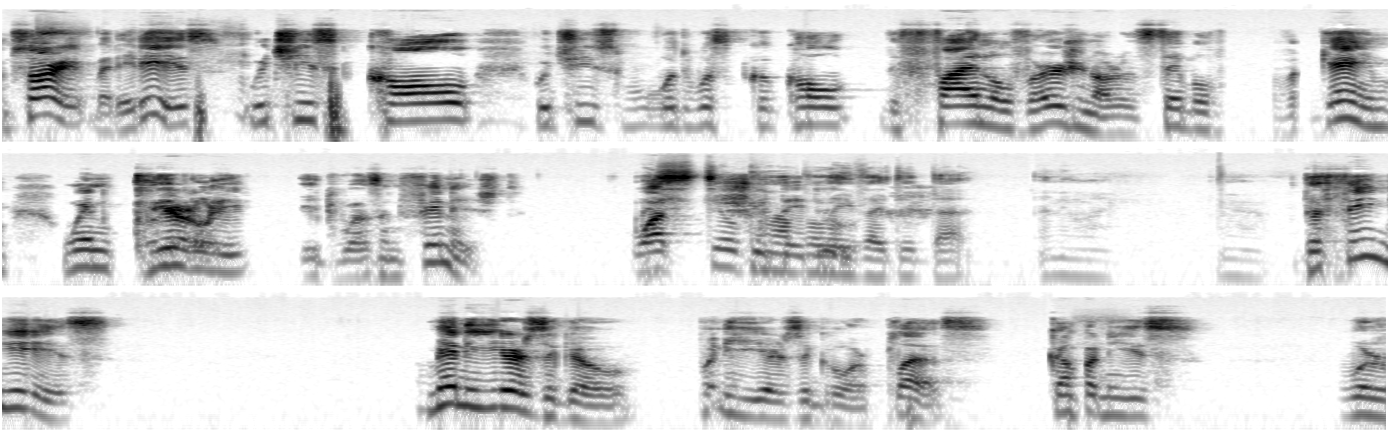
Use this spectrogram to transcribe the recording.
I'm sorry, but it is, which is called, which is what was called the final version or the stable of a game when clearly it wasn't finished. What I still can't they believe do? they did that. Anyway, The thing is, many years ago, 20 years ago or plus, companies were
